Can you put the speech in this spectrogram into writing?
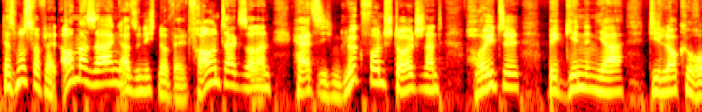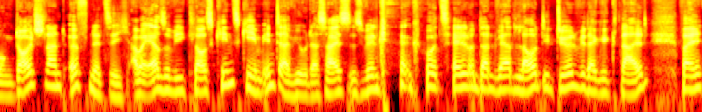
das muss man vielleicht auch mal sagen, also nicht nur Weltfrauentag, sondern herzlichen Glückwunsch Deutschland. Heute beginnen ja die Lockerungen. Deutschland öffnet sich, aber eher so wie Klaus Kinski im Interview. Das heißt, es wird kurz hell und dann werden laut die Türen wieder geknallt, weil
